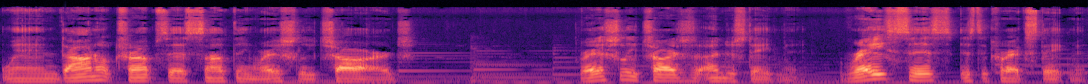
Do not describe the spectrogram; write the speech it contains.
when Donald Trump says something racially charged, racially charged is an understatement. Racist is the correct statement.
